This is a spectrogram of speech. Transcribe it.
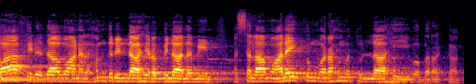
வாஹிர தாவான் அலமதுல்லாஹி ரபில் ஆலமீன். அஸ்லாம் அலைக்கும் வரமத்துல்லாஹி வபரகாத்.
